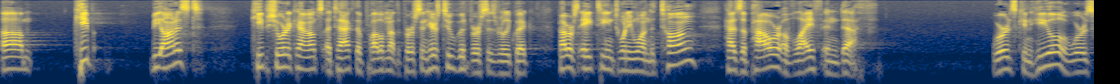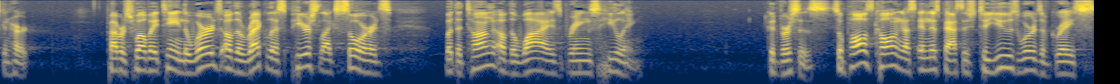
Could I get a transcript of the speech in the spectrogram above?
Um, keep, be honest, keep short accounts, attack the problem, not the person. Here's two good verses, really quick. Proverbs 18 21. The tongue has the power of life and death. Words can heal, or words can hurt. Proverbs 12, 18. The words of the reckless pierce like swords, but the tongue of the wise brings healing. Good verses. So, Paul's calling us in this passage to use words of grace,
